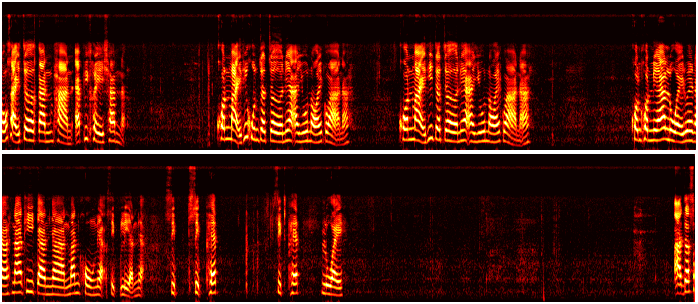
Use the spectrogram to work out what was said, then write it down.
สงสัยเจอกันผ่านแอปพลิเคชันน่ะคนใหม่ที่คุณจะเจอเนี่ยอายุน้อยกว่านะ คนใหม่ที่จะเจอเนี่ยอายุน้อยกว่านะ คนคนนี้รวยด้วยนะ หน้าที่การงานมั่นคงเนี่ยสิบเหรียญเนี่ยสิบสิบเพชรสิบเพชรรวย อาจจะส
